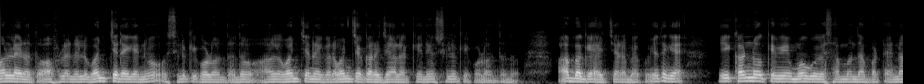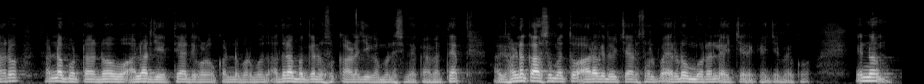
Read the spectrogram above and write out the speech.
ಆನ್ಲೈನ್ ಅಥವಾ ಆಫ್ಲೈನಲ್ಲಿ ವಂಚನೆಗೆ ನೀವು ಸಿಲುಕಿಕೊಳ್ಳುವಂಥದ್ದು, ಹಾಗೆ ವಂಚನೆಗರ ವಂಚಕರ ಜಾಲಕ್ಕೆ ನೀವು ಸಿಲುಕಿಕೊಳ್ಳುವಂಥದ್ದು. ಆ ಬಗ್ಗೆ ಎಚ್ಚರಬೇಕು ಜೊತೆಗೆ ಈ ಕಣ್ಣು, ಕಿವಿ, ಮೂಗುಗೆ ಸಂಬಂಧಪಟ್ಟ ಏನಾದರೂ ಸಣ್ಣ ಪುಟ್ಟ ನೋವು ಅಲರ್ಜಿ ಇತ್ಯಾದಿಗಳು ಕಂಡು ಬರ್ಬೋದು. ಅದರ ಬಗ್ಗೆನೂ ಸಹ ಕಾಳಜಿ ಗಮನಿಸಬೇಕಾಗತ್ತೆ. ಹಾಗೆ ಹಣಕಾಸು ಮತ್ತು ಆರೋಗ್ಯದ ವಿಚಾರ ಸ್ವಲ್ಪ ಎರಡು, ಮೂರರಲ್ಲಿ ಎಚ್ಚರಿಕೆ ಹೆಚ್ಚಬೇಕು. ಇನ್ನು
